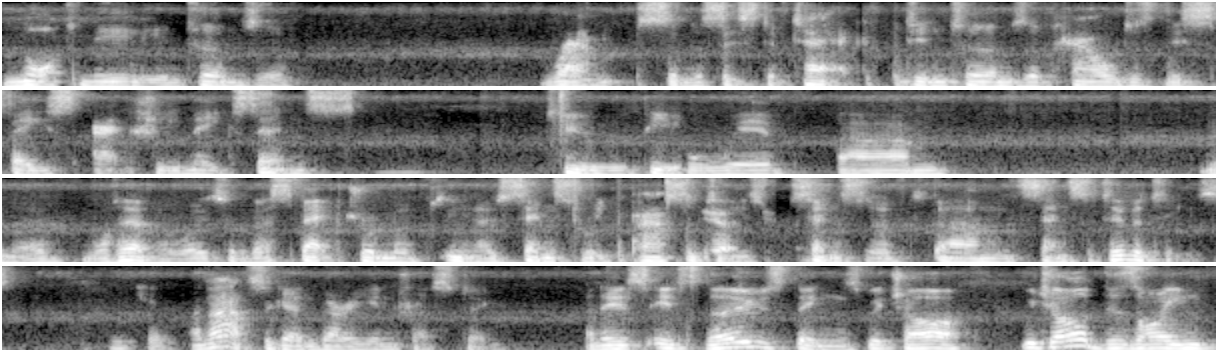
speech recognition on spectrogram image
not merely in terms of ramps and assistive tech, but in terms of how does this space actually make sense to people with, um, you know, whatever, sort of a spectrum of, you know, sensory capacities, yeah. sense of um, sensitivities. Okay. And that's again very interesting. And it's it's those things which are which are design,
